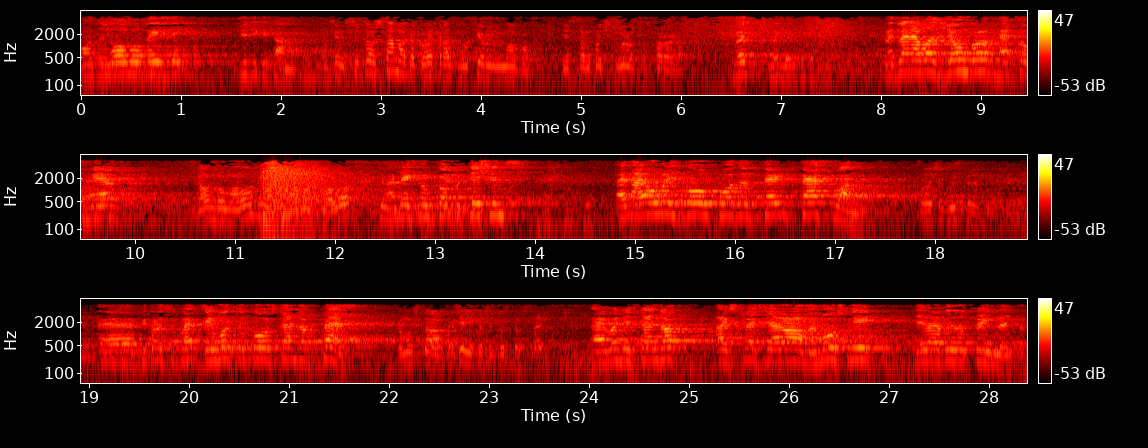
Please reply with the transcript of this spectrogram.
or the normal basic juji gatame. В общем, все то же самое, только в этот раз блокируем ногу, если он хочет вырваться второй раз. But, but, but when I was younger, had some hair, I make no competitions. And I always go for the very fast one. Uh, because they want to go stand up fast. And when they stand up, I stretch their arm, and mostly they have a little pain later.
